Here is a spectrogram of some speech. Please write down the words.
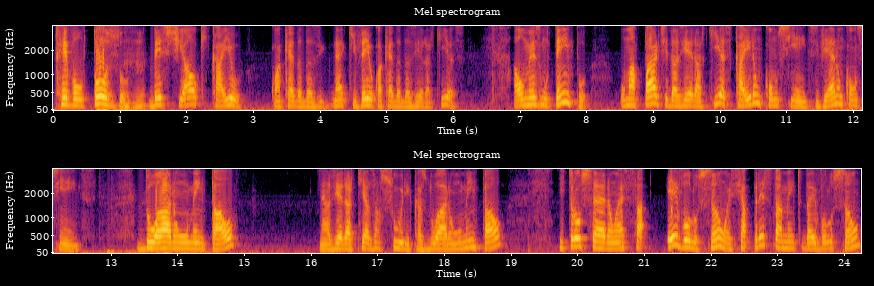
revoltoso, Uhum. bestial que caiu com a queda das, né, que veio com a queda das hierarquias. Ao mesmo tempo, uma parte das hierarquias caíram conscientes, vieram conscientes, doaram o mental, né, as hierarquias assúricas doaram o mental e trouxeram essa evolução, esse aprestamento da evolução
